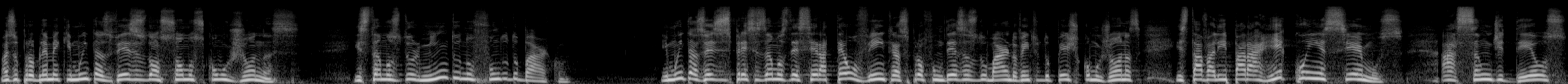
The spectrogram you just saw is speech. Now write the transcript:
Mas o problema é que muitas vezes nós somos como Jonas. Estamos dormindo no fundo do barco. E muitas vezes precisamos descer até o ventre, as profundezas do mar, no ventre do peixe, como Jonas estava ali, para reconhecermos a ação de Deus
